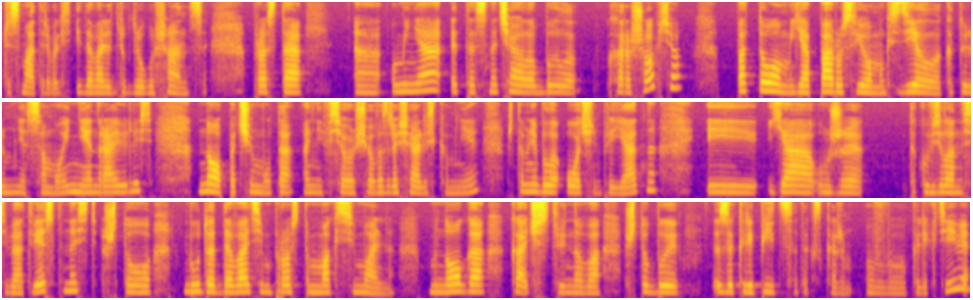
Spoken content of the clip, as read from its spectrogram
присматривались и давали друг другу шансы. Просто э, у меня это сначала было хорошо все, потом я пару съемок сделала, которые мне самой не нравились, но почему-то они все еще возвращались ко мне, что мне было очень приятно, и я уже такую взяла на себя ответственность, что буду отдавать им просто максимально много качественного, чтобы закрепиться, так скажем, в коллективе.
